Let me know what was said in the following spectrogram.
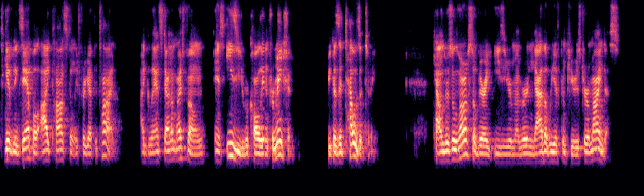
To give an example, I constantly forget the time. I glance down at my phone, and it's easy to recall the information because it tells it to me. Calendars are also very easy to remember now that we have computers to remind us.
